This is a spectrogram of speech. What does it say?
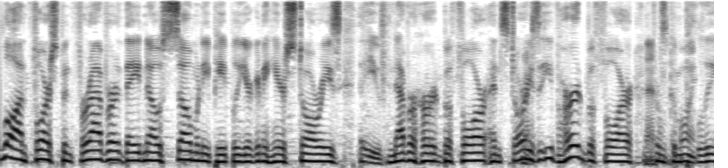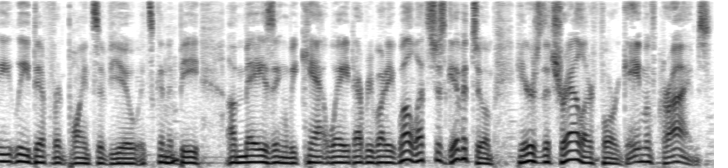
law enforcement forever. They know so many people. You're going to hear stories that you've never heard before and stories that you've heard before That's from the point. completely different points of view. It's going to be amazing. We can't wait. Everybody, well, let's just give it to them. Here's the trailer for Game of Crimes.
